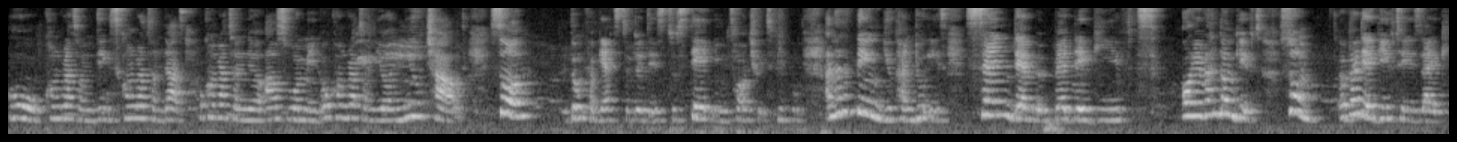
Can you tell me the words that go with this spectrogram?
Oh, congrats on this, congrats on that, oh congrats on your housewarming, oh congrats on your new child. So don't forget to do this to stay in touch with people. Another thing you can do is send them a birthday gift or a random gift. So a birthday gift is like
